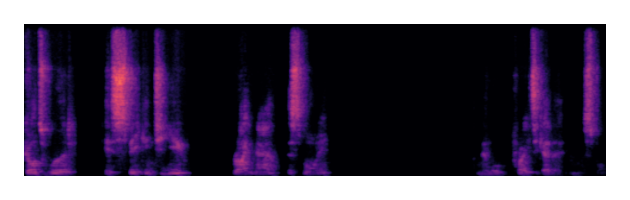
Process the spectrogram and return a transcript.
God's word is speaking to you right now, this morning. And then we'll pray together in response.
